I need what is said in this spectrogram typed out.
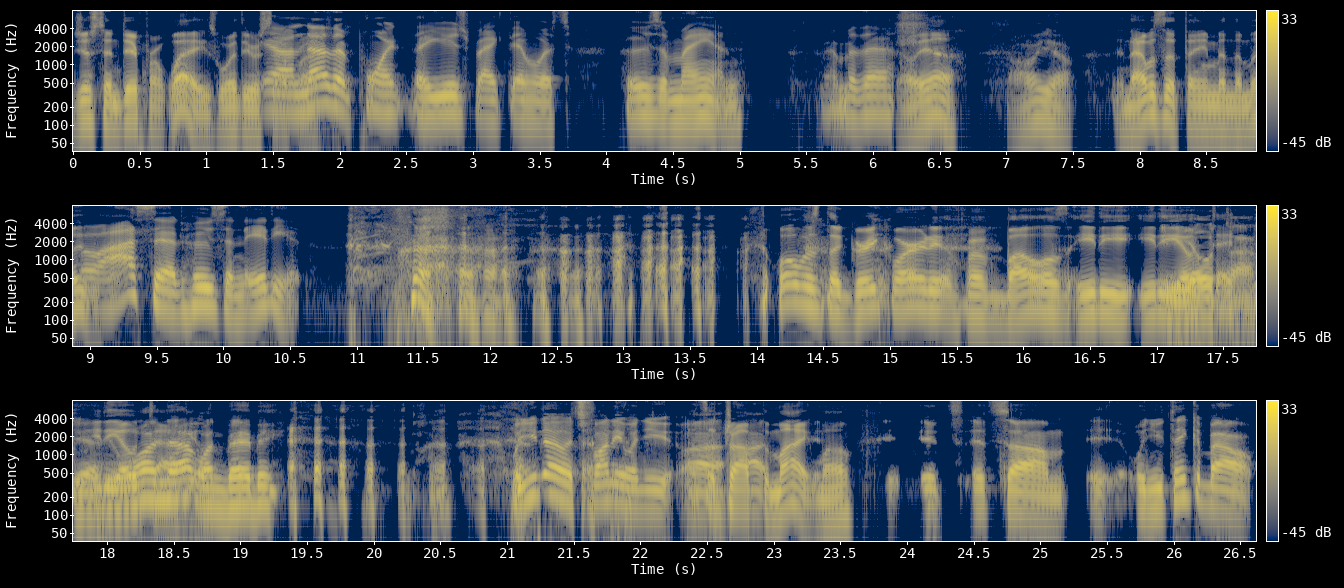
just in different ways. Whether you're Yeah, another point they used back then was who's a man? Remember that? Oh yeah, Oh, yeah. and that was the theme in the movie. Oh, I said who's an idiot. What was the Greek word for Bowles? Idi, idiote. Idiota. Yeah. You won that one, baby. Well, you know, it's funny when you That's uh, a drop I- the mic, mom. it's it's um it, when you think about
